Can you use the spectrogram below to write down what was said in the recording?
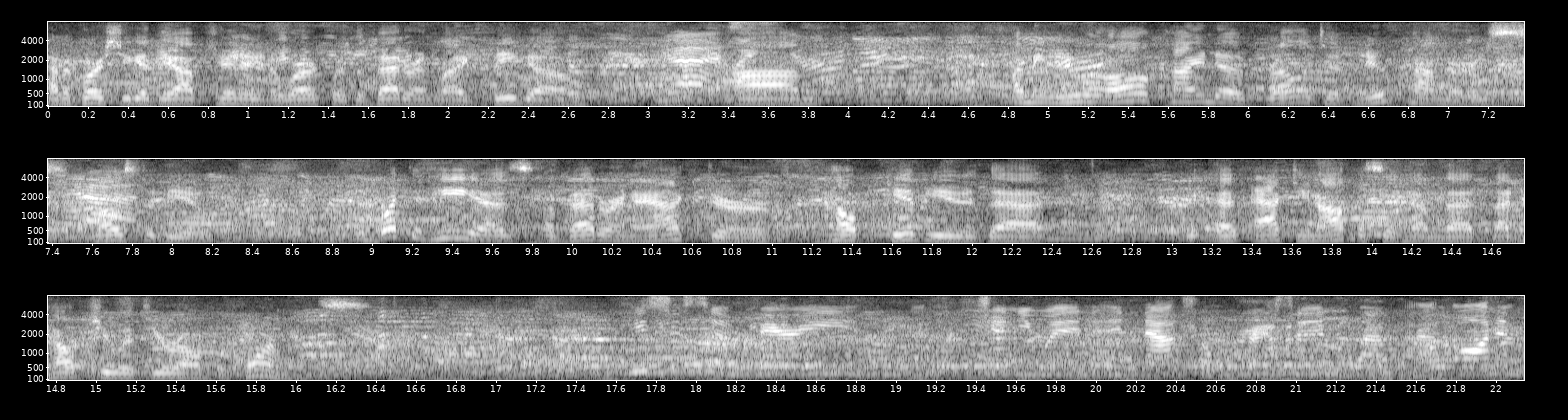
And of course, you get the opportunity to work with a veteran like Viggo. Yes. Um, I mean, you were all kind of relative newcomers, Yeah. most of you. What did he, as a veteran actor, help give you that, acting opposite him, that, that helped you with your own performance? He's just a very genuine and natural person on and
